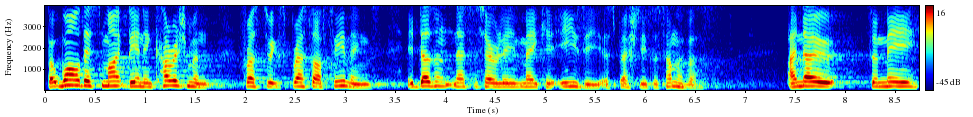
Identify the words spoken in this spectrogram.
But while this might be an encouragement for us to express our feelings, it doesn't necessarily make it easy, especially for some of us. I know for me,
